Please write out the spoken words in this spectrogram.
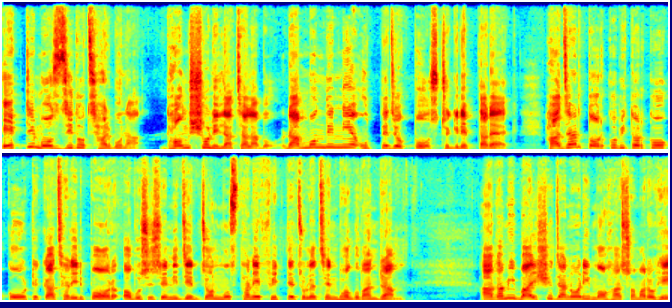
একটি মসজিদও ছাড়ব না, ধ্বংসলীলা চালাবো। রাম মন্দির নিয়ে উত্তেজক পোস্ট, গ্রেপ্তার এক। হাজার তর্ক বিতর্ক কোর্ট কাছারির পর অবশেষে নিজের জন্মস্থানে ফিরতে চলেছেন ভগবান রাম। আগামী বাইশে জানুয়ারি মহা সমারোহে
